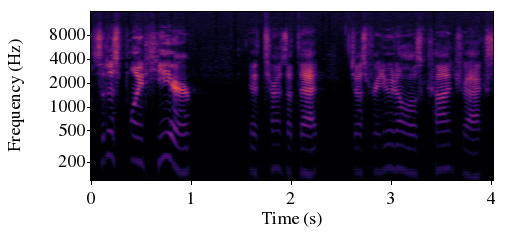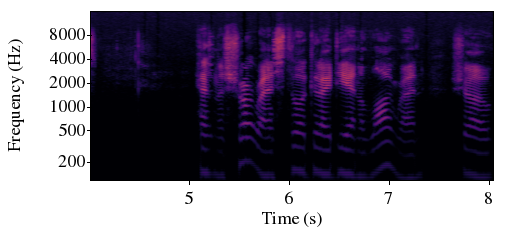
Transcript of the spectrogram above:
So this point here, it turns out that just renewing all those contracts has in the short run is still a good idea in the long run. So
